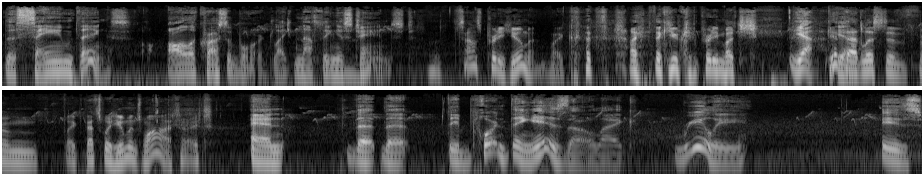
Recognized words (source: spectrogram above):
the same things all across the board like nothing has hmm. changed sounds pretty human. Like I think you could pretty much yeah get yeah. that list of from like that's what humans want, right? And the the the important thing is though, like really is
